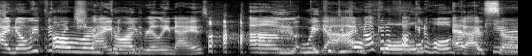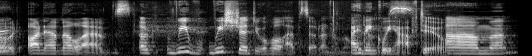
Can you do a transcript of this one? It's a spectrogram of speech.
I know we've been like Oh my trying to be really nice. Um, we could yeah, do I'm a not gonna whole fucking hold back episode here. on MLMs. Okay, we we should do a whole episode on MLMs. I think we have to. Um,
